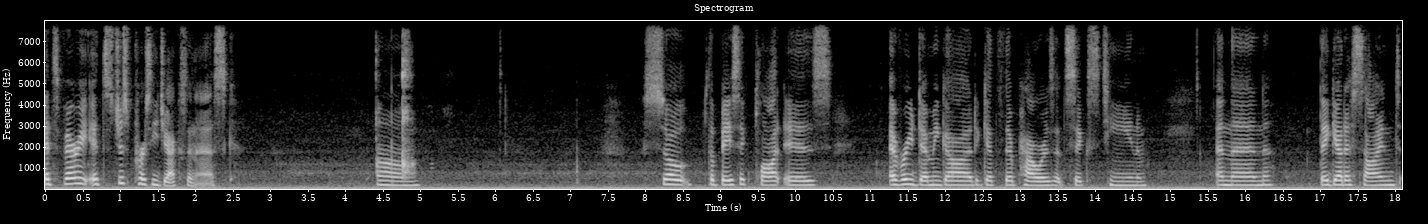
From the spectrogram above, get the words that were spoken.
it's very it's just Percy Jackson esque. Um so the basic plot is every demigod gets their powers at 16 and then they get assigned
